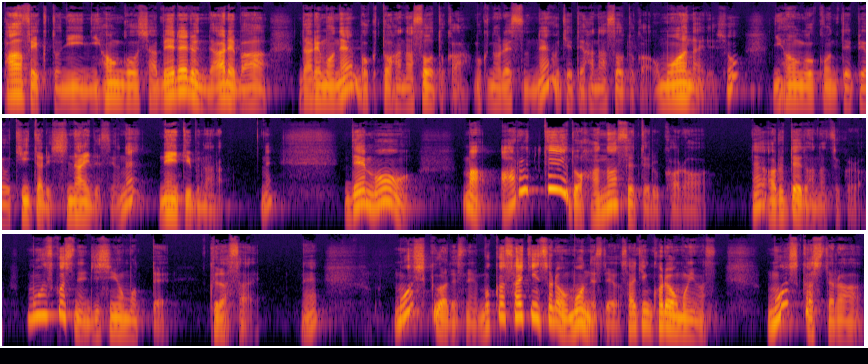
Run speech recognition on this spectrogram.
パーフェクトに日本語を喋れるんであれば誰もね僕と話そうとか僕のレッスンね受けて話そうとか思わないでしょ？日本語コンテペを聞いたりしないですよね。ネイティブなら。ね。でもまあある程度話せてるからねある程度話せてるからもう少しね自信を持ってください。ね。もしくはですね僕は最近それを思うんですよ。最近これを思います。もしかしたら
